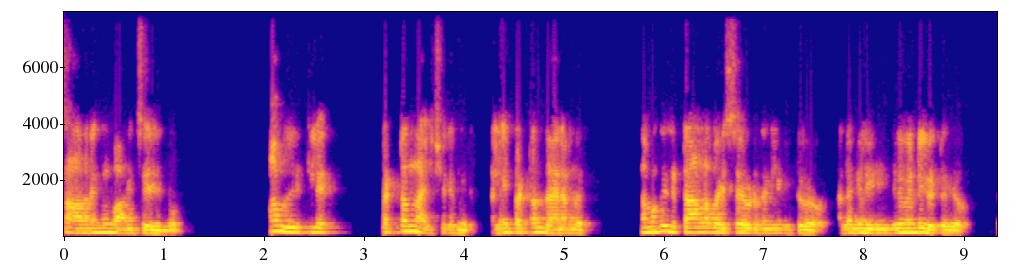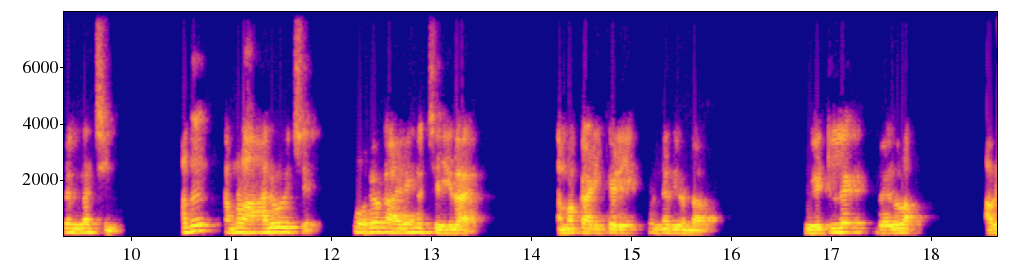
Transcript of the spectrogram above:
സാധനങ്ങൾ വാങ്ങിച്ചു കഴിയുമ്പോൾ ആ വീട്ടിൽ പെട്ടെന്ന് ഐശ്വര്യം വരും അല്ലെങ്കിൽ പെട്ടെന്ന് ധനം വരും. നമുക്ക് കിട്ടാനുള്ള പൈസ എവിടെന്നെങ്കിലും കിട്ടുകയോ അല്ലെങ്കിൽ ഇൻക്രിമെന്റ് കിട്ടുകയോ ഇതെല്ലാം ചെയ്യും. അത് നമ്മൾ ആലോചിച്ച് ഓരോ കാര്യങ്ങൾ ചെയ്താൽ നമുക്ക് അടിക്കടി ഉന്നതി ഉണ്ടാകും വീട്ടിലെ വെള്ളം അത്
